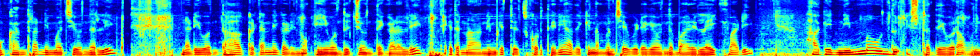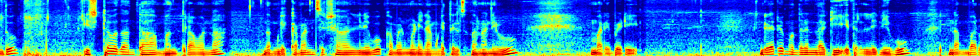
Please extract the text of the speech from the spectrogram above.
ಮುಖಾಂತರ ನಿಮ್ಮ ಜೀವನದಲ್ಲಿ ನಡೆಯುವಂತಹ ಘಟನೆಗಳೇನು ಈ ಒಂದು ಜೂನ್ ತಿಂಗಳಲ್ಲಿ, ಇದನ್ನು ನಿಮಗೆ ತಿಳಿಸ್ಕೊಡ್ತೀನಿ. ಅದಕ್ಕಿಂತ ಮುಂಚೆ ವಿಡಿಯೋಗೆ ಒಂದು ಬಾರಿ ಲೈಕ್ ಮಾಡಿ. ಹಾಗೆ ನಿಮ್ಮ ಒಂದು ಇಷ್ಟ ದೇವರ ಒಂದು ಇಷ್ಟವಾದಂತಹ ಮಂತ್ರವನ್ನು ನಮಗೆ ಕಮೆಂಟ್ ಸೆಕ್ಷನಲ್ಲಿ ನೀವು ಕಮೆಂಟ್ ಮಾಡಿ ನಮಗೆ ತಿಳಿಸೋದನ್ನು ನೀವು ಮರಿಬೇಡಿ. ಗೆಳೆಯರೆ, ಮೊದಲನೇದಾಗಿ ಇದರಲ್ಲಿ ನೀವು ನಂಬರ್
